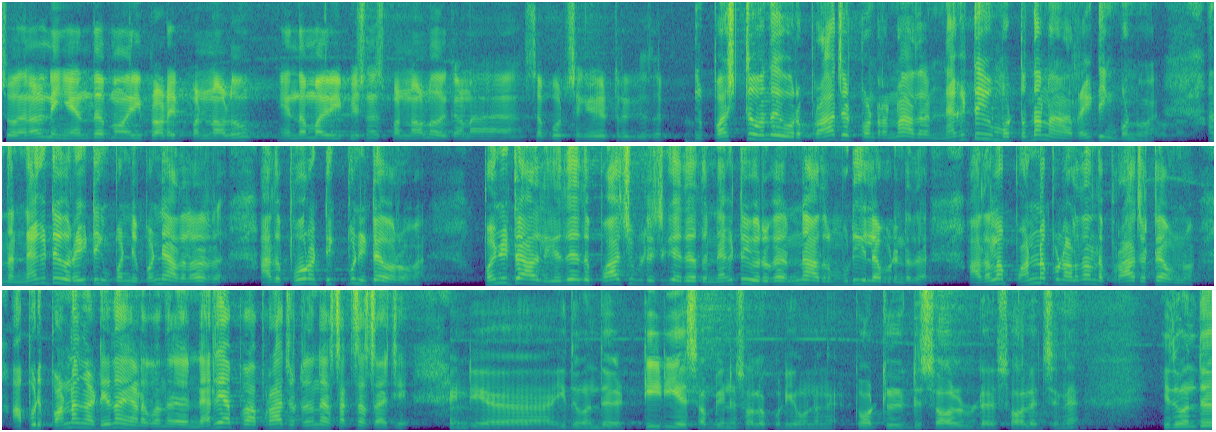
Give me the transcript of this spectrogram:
ஸோ அதனால் நீங்கள் எந்த மாதிரி ப்ராடக்ட் பண்ணாலும் எந்த மாதிரி பிஸ்னஸ் பண்ணாலும் அதுக்கான சப்போர்ட்ஸ் எங்கள்கிட்ட இருக்குது சார் ஃபஸ்ட்டு வந்து ஒரு ப்ராஜெக்ட் பண்ணுறேன்னா அதில் நெகட்டிவ் மட்டும்தான் நான் ரைட்டிங் பண்ணுவேன். அந்த நெகட்டிவ் ரைட்டிங் பண்ணி பண்ணி அதில் அதை பூரா டிக் பண்ணிகிட்டே வருவேன். பண்ணிவிட்டு அதில் எது எது பாசிபிலிட்டிஸ்க்கு எது எது நெகட்டிவ் இருக்கா இன்னும் அதில் முடியல அப்படின்றத. அதெல்லாம் பண்ண பண்ணால தான் அந்த ப்ராஜெக்டே ஆகணும் அப்படி பண்ணங்காட்டி தான் எனக்கு வந்து நிறைய ப்ராஜெக்ட் வந்து சக்ஸஸ் ஆச்சு. இண்டிய இது வந்து டிடிஎஸ் அப்படின்னு சொல்லக்கூடிய ஒன்றுங்க டோட்டல் டிசால்வ்டு சாலிட்ஸுங்க இது வந்து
